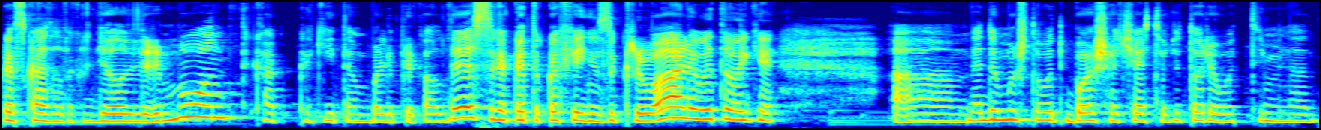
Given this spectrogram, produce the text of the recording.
рассказывала, как делали ремонт, как какие там были приколдесы, как эту кофейню закрывали в итоге. А, я думаю, что вот большая часть аудитории вот именно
